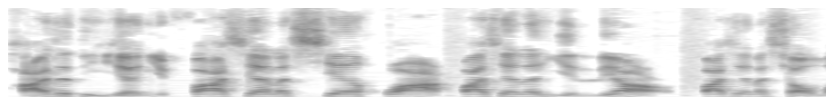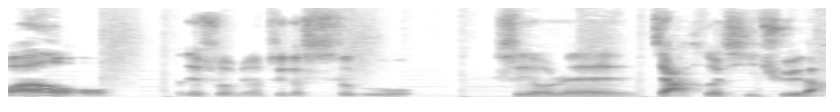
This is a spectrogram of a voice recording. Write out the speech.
牌子底下，你发现了鲜花，发现了饮料，发现了小玩偶，那就说明这个事故是有人驾鹤西去的，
